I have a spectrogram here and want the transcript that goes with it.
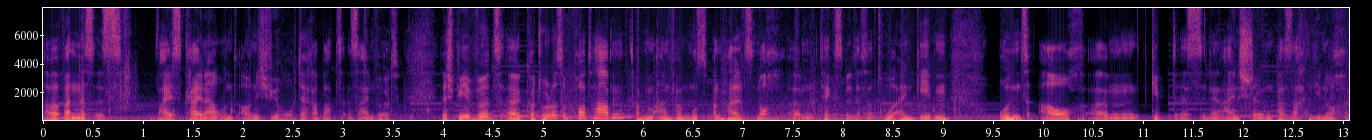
aber wann das ist, weiß keiner und auch nicht, wie hoch der Rabatt sein wird. Das Spiel wird äh, Controller-Support haben, aber am Anfang muss man halt noch ähm, Text mit Tastatur eingeben und auch ähm, gibt es in den Einstellungen ein paar Sachen, die noch äh,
